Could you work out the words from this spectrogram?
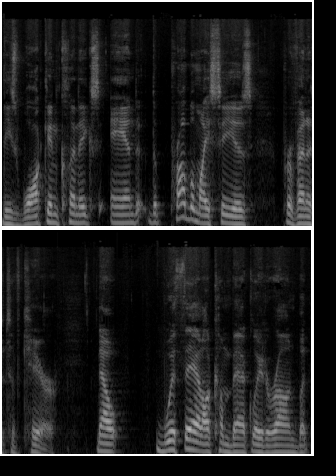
these walk in clinics, and the problem I see is preventative care. Now, with that, I'll come back later on, but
